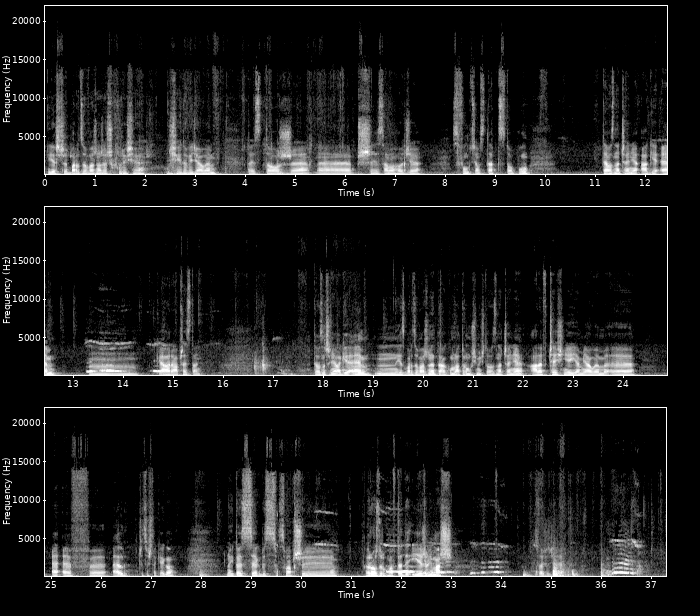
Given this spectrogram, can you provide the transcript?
Jeszcze bardzo ważna rzecz, której się dzisiaj dowiedziałem, to jest to, że e, przy samochodzie z funkcją start-stopu te oznaczenie AGM mm, przestań. To oznaczenie AGM mm, jest bardzo ważne, ten akumulator musi mieć to oznaczenie, ale wcześniej ja miałem e, EFL czy coś takiego. No i to jest jakby słabszy rozruch ma wtedy i jeżeli masz... Co się dzieje?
